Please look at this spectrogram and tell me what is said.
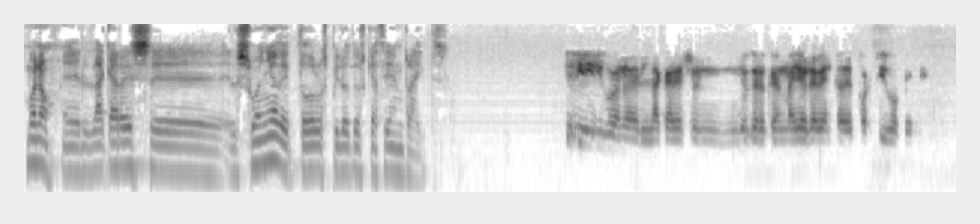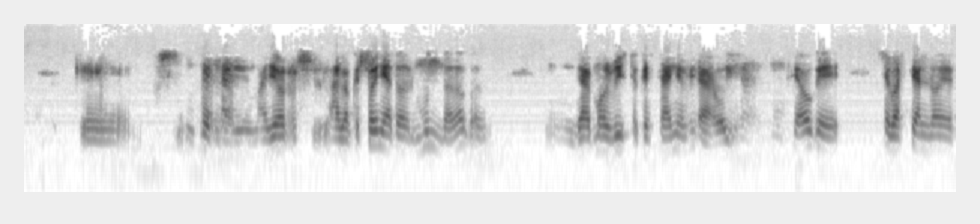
Bueno, el Dakar es eh, el sueño de todos los pilotos que hacen raids. Sí, bueno, el Dakar es un- yo creo que el mayor evento deportivo que, que pues, el mayor a lo que sueña todo el mundo, ¿no? Pues, Ya hemos visto que este año, mira, hoy han anunciado que Sebastián Loeb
